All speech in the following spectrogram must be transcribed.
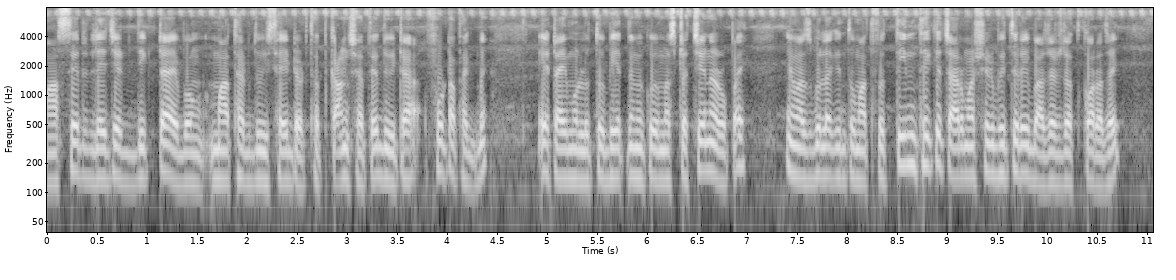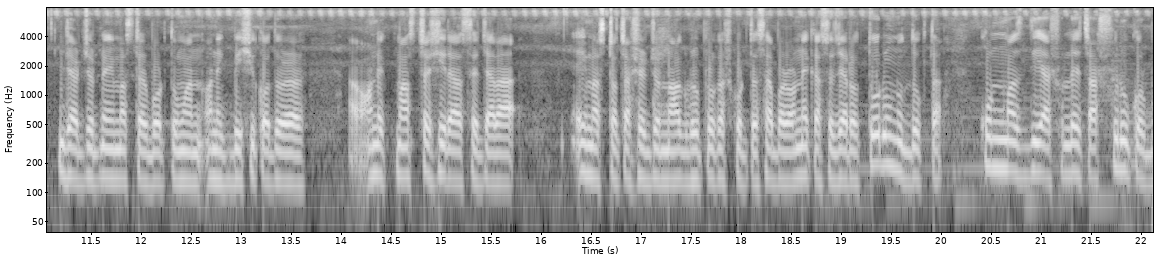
মাছের লেজের দিকটা এবং মাথার দুই সাইড অর্থাৎ কান সাথে দুইটা ফোঁটা থাকবে। এটাই মূলত ভিয়েতনামি কই মাছটা চেনার উপায়। এই মাছগুলো কিন্তু মাত্র তিন থেকে চার মাসের ভিতরেই বাজারজাত করা যায়। যার জন্য এই মাছটার বর্তমান অনেক বেশি কদর আর অনেক মাছ চাষিরা আছে যারা এই মাছটা চাষের জন্য আগ্রহ প্রকাশ করতেছে। আবার অনেক আছে যারা তরুণ উদ্যোক্তা, কোন মাছ দিয়ে আসলে চাষ শুরু করব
